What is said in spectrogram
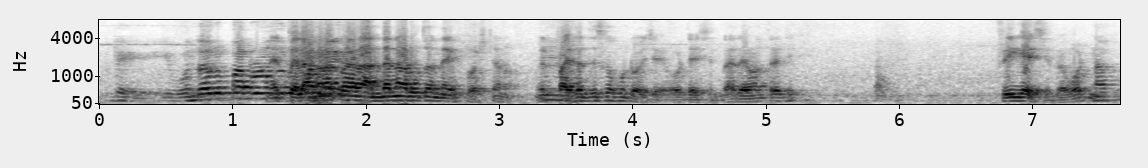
అంటే వంద రూపాయలు తెలంగాణ ప్రజలు అందరిని అడుగుతుంది ఈ క్వశ్చన్. మీరు పైసలు తీసుకోకుండా వచ్చే ఓటేసిండ్రా రేవంత్ రెడ్డి ఫ్రీగా వేసిండ్రా ఓటు నాకు.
